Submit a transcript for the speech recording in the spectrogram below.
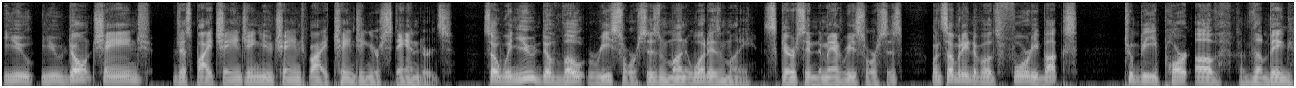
you you don't change just by changing, you change by changing your standards. So when you devote resources, money, what is money? Scarce and demand resources. When somebody devotes 40 bucks to be part of the big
